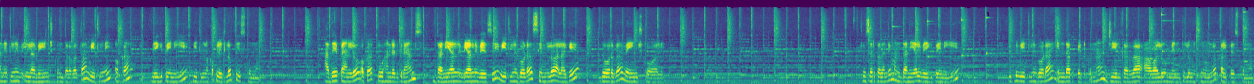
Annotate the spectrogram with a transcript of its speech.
అన్నిటిని ఇలా వేయించుకున్న తర్వాత వీటిని ఒక వేగిపోయినవి వీటిని ఒక ప్లేట్లోకి తీసుకుందాం. అదే ప్యాన్లో ఒక టూ హండ్రెడ్ గ్రామ్స్ ధనియాలని వేయాలని వేసి వీటిని కూడా సిమ్లో అలాగే దోరగా వేయించుకోవాలి. చూసారు కదండి మన ధనియాలు వేగిపోయినాయి. ఇప్పుడు వీటిని కూడా ఇందాక పెట్టుకున్న జీలకర్ర ఆవాలు మెంతులు మిశ్రమంలో కలిపేసుకున్నాం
